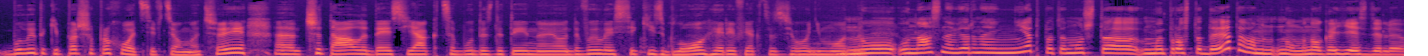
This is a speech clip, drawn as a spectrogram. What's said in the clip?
були такі першопроходці в цьому. Чи е, читали десь, як це буде з дитиною, дивились якісь блогерів, як це сьогодні модно? Ну, у нас, наверное, нет, потому что мы просто до этого ну, много ездили.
